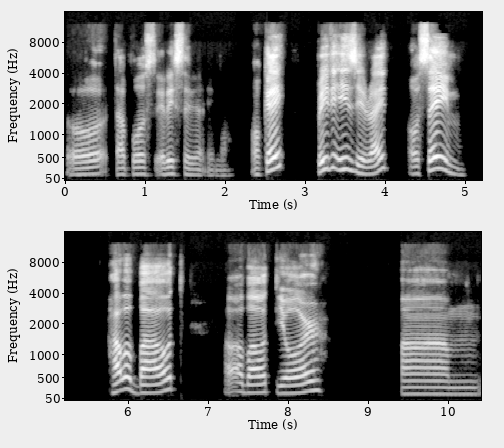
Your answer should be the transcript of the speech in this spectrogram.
So, tapos erase na yan mo. Okay? Pretty easy, right? Oh, same. How about, how about your um,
